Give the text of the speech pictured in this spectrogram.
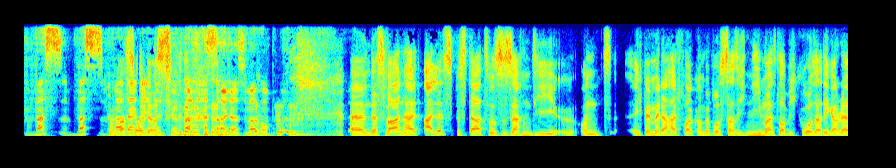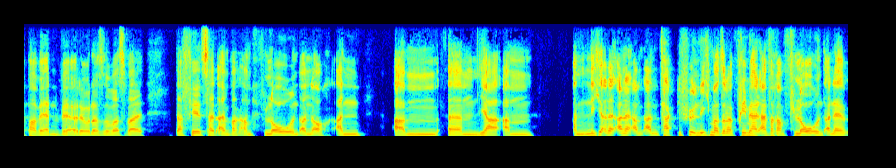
was, was war was deine Intention? Was soll das? Warum? ähm, das waren halt alles bis dato so Sachen, die, und ich bin mir da halt vollkommen bewusst, dass ich niemals, glaube ich, großartiger Rapper werden werde oder sowas, weil da fehlt es halt einfach am Flow und dann auch an, am, ähm, ja, am, an, nicht an, an, an, an Taktgefühl nicht mal, sondern primär halt einfach am Flow und an der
